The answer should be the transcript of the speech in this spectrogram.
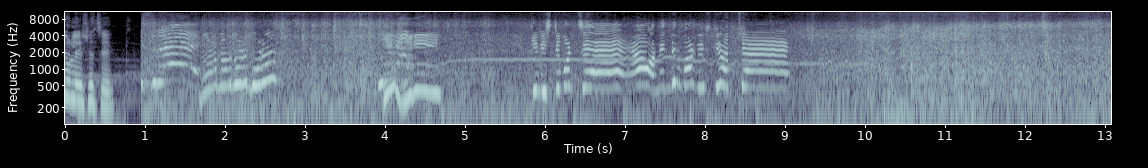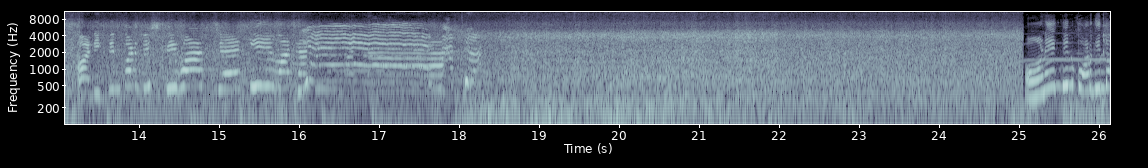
চলে এসেছে। কি বৃষ্টি পড়ছে? অনেকদিন পর বৃষ্টি হচ্ছে। অনেকদিন পর বৃষ্টি হচ্ছে কি মজা। অনেকদিন পর কিন্তু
